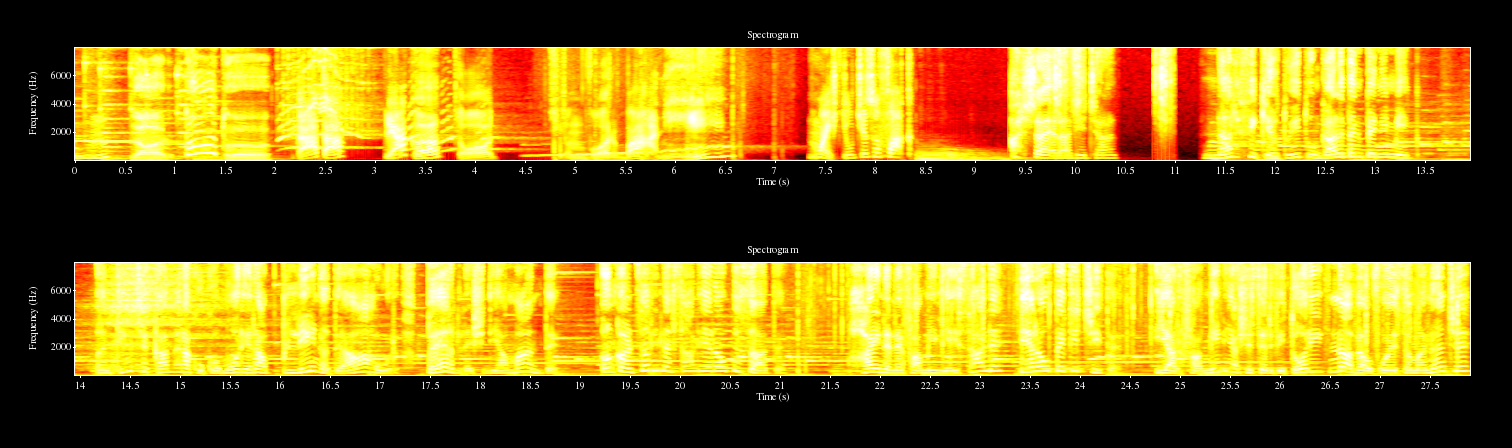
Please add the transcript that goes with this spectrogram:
Mm? Dar, tată, Gata, pleacă, tot îmi vor banii. Nu mai știu ce să fac. Așa era Richard. N-ar fi cheltuit un galben pe nimic. În timp ce camera cu comori era plină de aur, perle și diamante, încălțările sale erau uzate. Hainele familiei sale erau peticite, iar familia și servitorii n-aveau voie să mănânce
